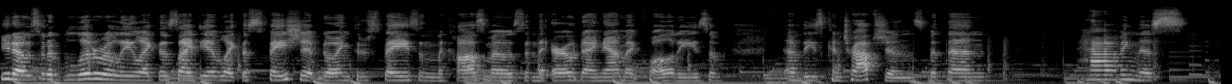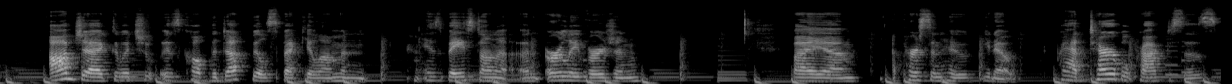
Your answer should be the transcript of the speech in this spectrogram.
You know, sort of literally like this idea of like the spaceship going through space and the cosmos and the aerodynamic qualities of of these contraptions. But then having this object, which is called the duckbill speculum, and is based on a, an early version by um, a person who, you know, had terrible practices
